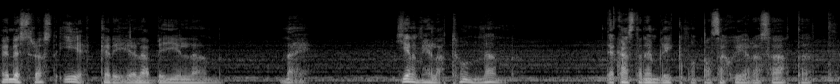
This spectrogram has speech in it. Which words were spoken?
Hennes röst ekade i hela bilen. Nej, genom hela tunneln. Jag kastade en blick mot passagerarsätet.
